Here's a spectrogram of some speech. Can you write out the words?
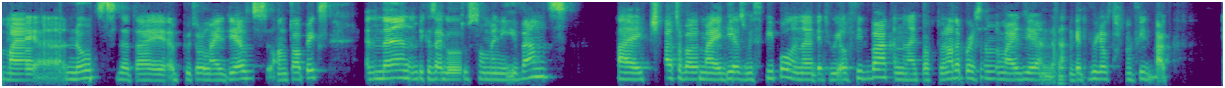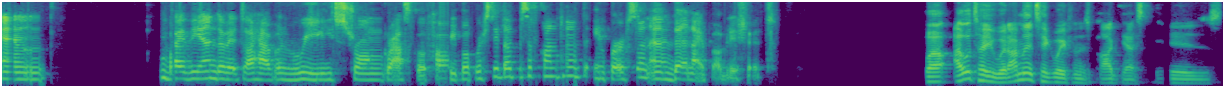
my uh, notes that I put all my ideas on topics, and then because I go to so many events, I chat about my ideas with people and I get real feedback. And then I talk to another person about my idea and then I get real time feedback. And by the end of it, I have a really strong grasp of how people perceive that piece of content in person. And then I publish it. Well, I will tell you what I'm going to take away from this podcast is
